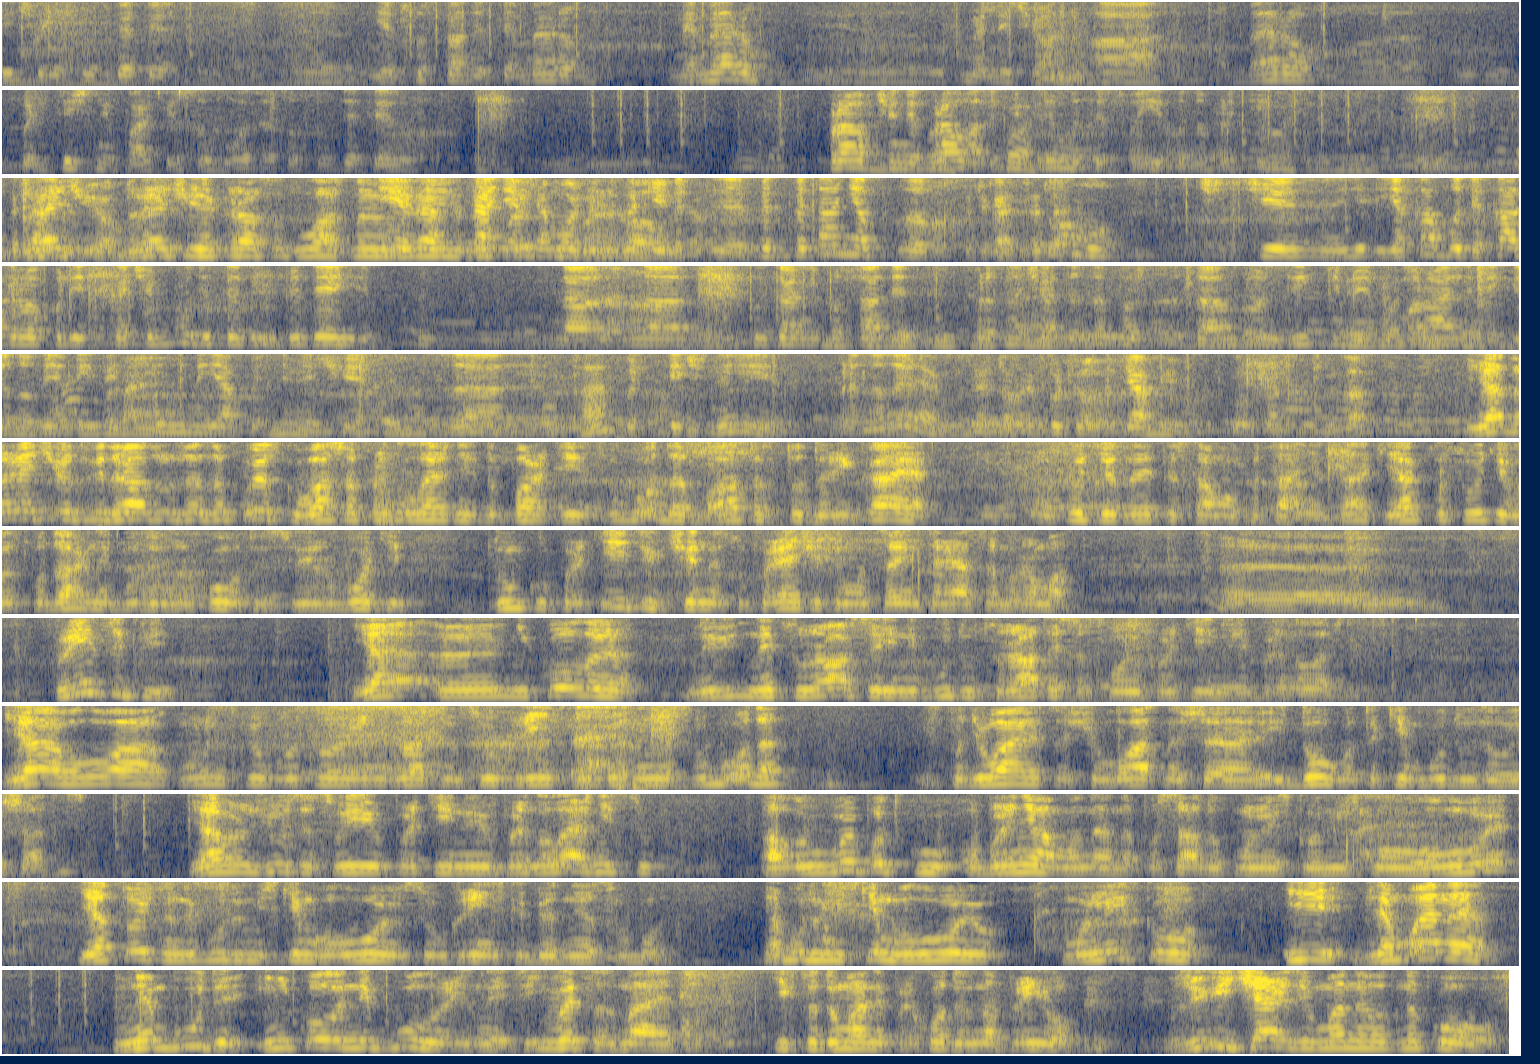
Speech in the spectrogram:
засвідчили, що будете, е, якщо станете мером, не мером е, хмельничан, а мером е, політичної партії Свобода. Тобто будете прав чи не прав, але підтримати своїх однопартійців. До речі, до речі, якраз от власне Ні, питання ще може не закінчити. Е, Питання в, в тому, чи, чи яка буде кадрова політика, чи будете людей на, на відповідальні посади призначати за, за освітніми, моральними, діловими і професійними якостями, чи за політичної приналежності. Добре, почули. Дякую. Я, до речі, от відразу вже записку. Ваша приналежність до партії Свобода. Багато хто дорікає. По суті, за те саме питання. Так, як по суті господарник буде враховувати в своїй роботі думку партійців, чи не суперечитиме це інтересам громад? Е, в принципі, я е, ніколи не, цурався і не буду цуратися своєї партійної приналежності. Я голова Хмельницької обласної організації Всеукраїнське об'єднання Свобода. І сподіваюся, що власне ще і довго таким буду залишатися. Я горджуся своєю партійною приналежністю, але у випадку обрання мене на посаду Хмельницького міського голови, я точно не буду міським головою Всеукраїнської об'єднання Свободи. Я буду міським головою Хмельницького, і для мене не буде і ніколи не було різниці. І ви це знаєте, ті, хто до мене приходив на прийом. В живій черзі в мене однаково.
